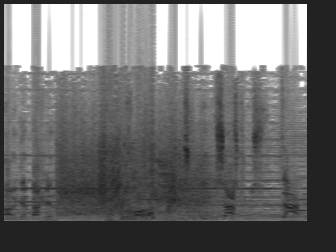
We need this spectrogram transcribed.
Gotta get back in. This could be disastrous. Doc!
